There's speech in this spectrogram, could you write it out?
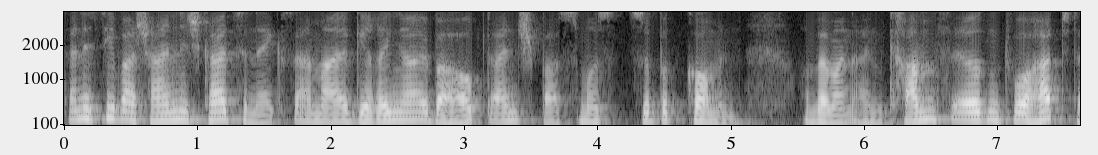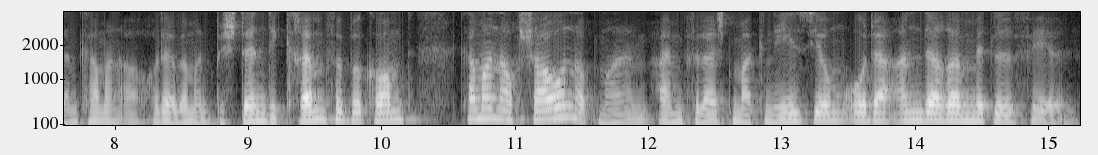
dann ist die Wahrscheinlichkeit zunächst einmal geringer, überhaupt einen Spasmus zu bekommen. Und wenn man einen Krampf irgendwo hat, dann kann man auch, oder wenn man beständig Krämpfe bekommt, kann man auch schauen, ob man einem vielleicht Magnesium oder andere Mittel fehlen.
